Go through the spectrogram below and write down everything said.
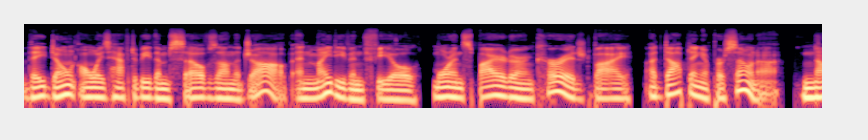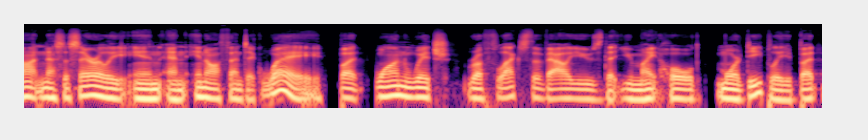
they don't always have to be themselves on the job and might even feel more inspired or encouraged by adopting a persona not necessarily in an inauthentic way, but one which reflects the values that you might hold more deeply, but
